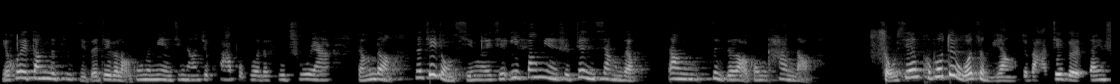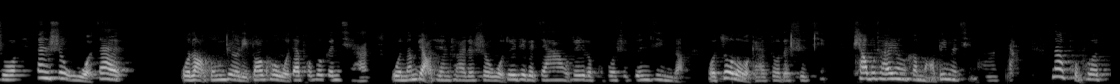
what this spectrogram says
也会当着自己的这个老公的面经常去夸婆婆的付出呀等等。那这种行为其实一方面是正向的，让自己的老公看到，首先婆婆对我怎么样，对吧？这个单说，但是我在。我老公这里，包括我在婆婆跟前，我能表现出来的是，我对这个家，我对这个婆婆是尊敬的，我做了我该做的事情，挑不出来任何毛病的情况下，那婆婆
